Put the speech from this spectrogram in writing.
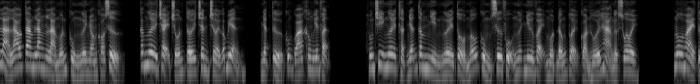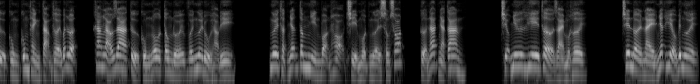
là Lao Tam Lăng là muốn cùng ngươi nhóm khó xử, các ngươi chạy trốn tới chân trời góc biển, nhật tử cũng quá không yên phận. Hùng chi ngươi thật nhẫn tâm nhìn người tổ mẫu cùng sư phụ ngươi như vậy một đống tuổi còn hối hả ngược xuôi. Nô hoài tự cùng cung thành tạm thời bất luận, khang lão gia tử cùng nô tông đối với ngươi đủ hảo đi. Ngươi thật nhẫn tâm nhìn bọn họ chỉ một người sống sót, cửa nát nhà tan. Triệu như hy thở dài một hơi. Trên đời này nhất hiểu biết ngươi,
